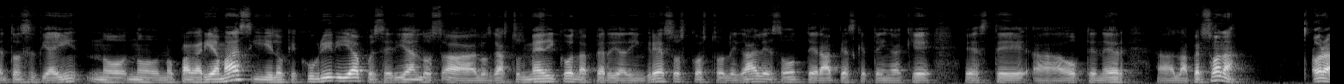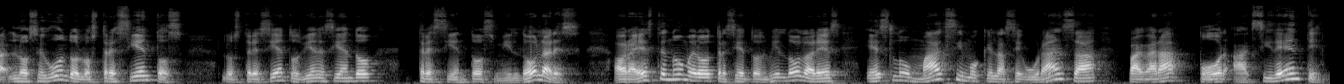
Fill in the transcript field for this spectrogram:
Entonces de ahí no, no, no, pagaría más y lo que cubriría pues serían los, ah, los gastos médicos, la pérdida de ingresos, costos legales o terapias que tenga que este, obtener la persona. Ahora, lo segundo, los 300, los 300 viene siendo 300 mil dólares. Ahora, este número, 300 mil dólares, es lo máximo que la aseguranza pagará por accidente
